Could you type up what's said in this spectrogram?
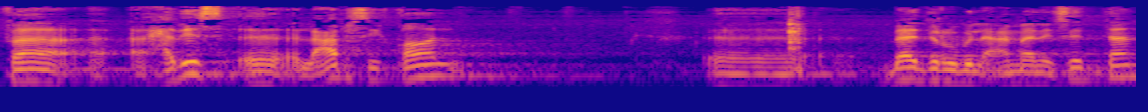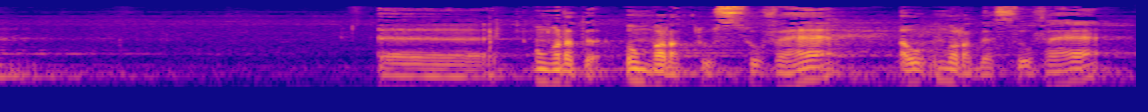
فحديث العبسي قال بادروا بالأعمال ستا أمرة أمرة السفهاء أو أمرة السفهاء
